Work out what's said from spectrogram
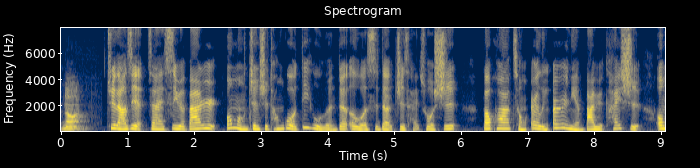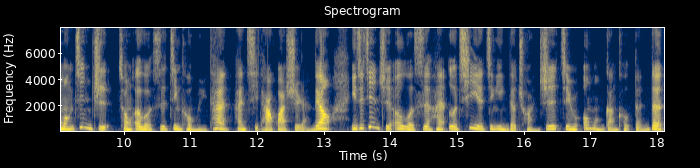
None. 据了解，在四月八日，欧盟正式通过第五轮对俄罗斯的制裁措施， 包括从二零二二年八月开始，欧盟禁止从俄罗斯进口煤炭和其他化石燃料，以及禁止俄罗斯和俄企业经营的船只进入欧盟港口等等。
